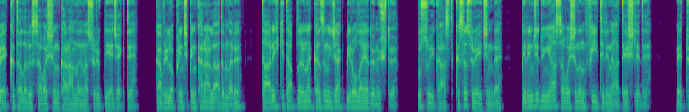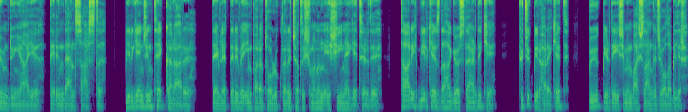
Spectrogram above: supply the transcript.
ve kıtaları savaşın karanlığına sürükleyecekti. Gavrilo Princip'in kararlı adımları tarih kitaplarına kazınacak bir olaya dönüştü. Bu suikast kısa süre içinde Birinci Dünya Savaşı'nın fitilini ateşledi ve tüm dünyayı derinden sarstı. Bir gencin tek kararı, devletleri ve imparatorlukları çatışmanın eşiğine getirdi. Tarih bir kez daha gösterdi ki, küçük bir hareket, büyük bir değişimin başlangıcı olabilir.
